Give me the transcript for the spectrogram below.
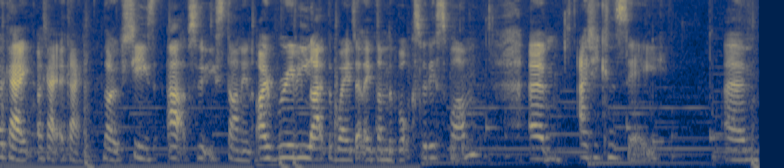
Okay, okay, okay. No, she's absolutely stunning. I really like the way that they've done the box for this one. Um, as you can see, um,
